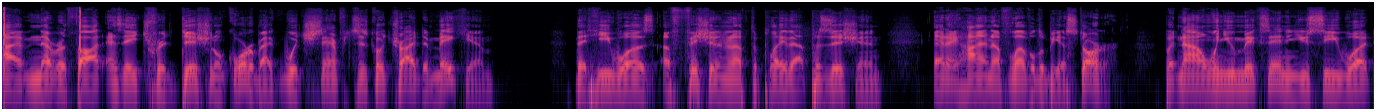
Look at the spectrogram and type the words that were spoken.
I have never thought as a traditional quarterback, which San Francisco tried to make him, that he was efficient enough to play that position at a high enough level to be a starter. But now, when you mix in and you see what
